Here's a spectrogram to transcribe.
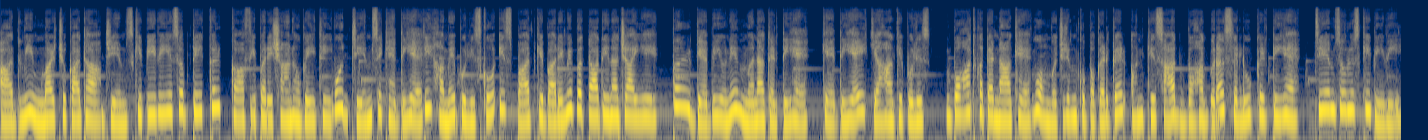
आदमी मर चुका था। जेम्स की बीवी ये सब देखकर काफ़ी परेशान हो गई थी। वो जेम्स से कहती है कि हमें पुलिस को इस बात के बारे में बता देना चाहिए, पर गैबी उन्हें मना करती है। कहती है, यहाँ की पुलिस बहुत खतरनाक है। वो मुजरिम को पकड़कर उनके साथ बहुत बुरा सलूक करती है। जेम्स और उसकी बीवी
